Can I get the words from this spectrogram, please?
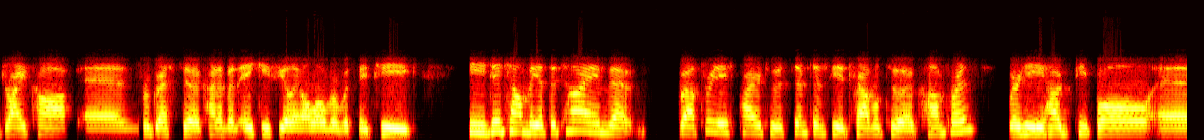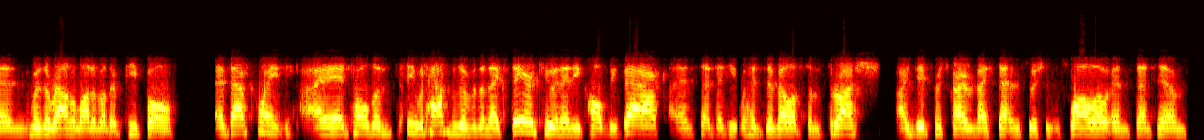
dry cough, and progressed to kind of an achy feeling all over with fatigue. He did tell me at the time that about three days prior to his symptoms, he had traveled to a conference where he hugged people and was around a lot of other people. At that point, I had told him to see what happens over the next day or two, and then he called me back and said that he had developed some thrush. I did prescribe a nystatin swish and swallow and sent him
